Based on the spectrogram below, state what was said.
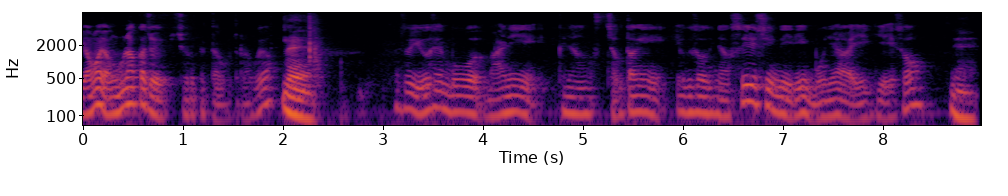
영어 영문학과 저- 졸업했다고 하더라고요. 네. 그래서 요새 뭐 많이 그냥 적당히 여기서 그냥 쓰일 수 있는 일이 뭐냐 얘기해서 네.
